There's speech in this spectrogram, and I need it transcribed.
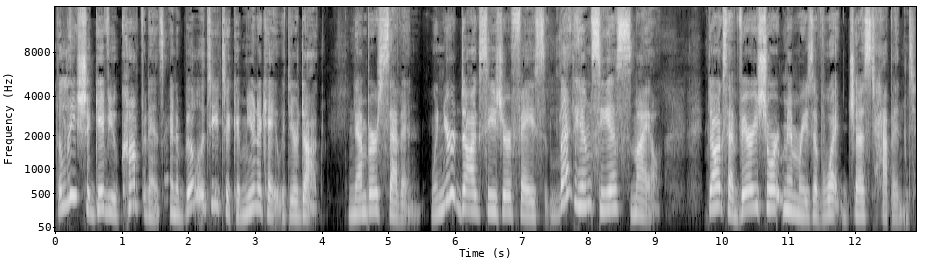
The leash should give you confidence and ability to communicate with your dog. Number seven, when your dog sees your face, let him see a smile. Dogs have very short memories of what just happened,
